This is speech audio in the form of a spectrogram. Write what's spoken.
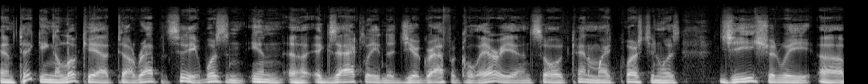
And taking a look at uh, Rapid City, it wasn't in uh, exactly in the geographical area, and so kind of my question was, gee, should we uh,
